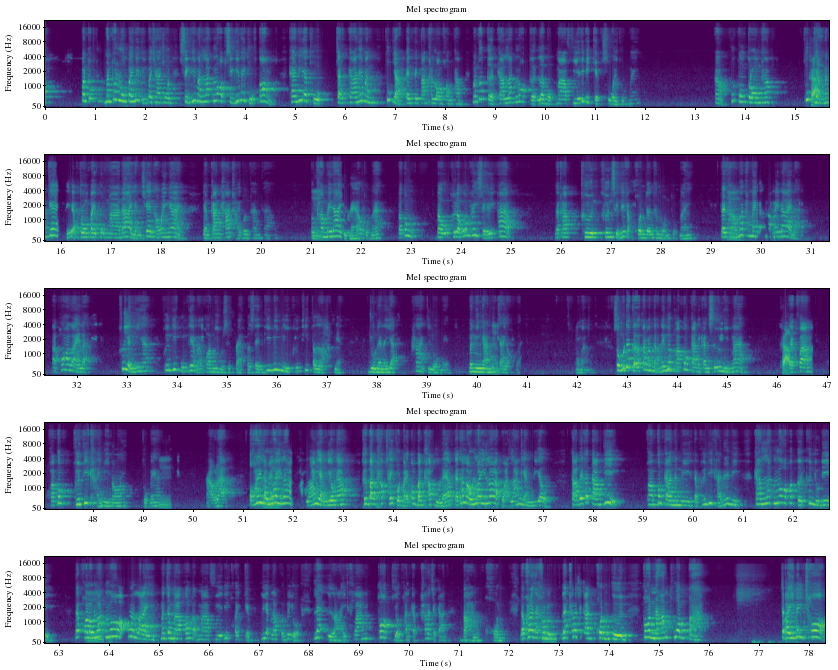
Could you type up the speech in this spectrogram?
มันก็มันก็ลงไปไม่ถึงประชาชน สิ่งที่มันลักลอบสิ่งที่ไม่ถูกต้อง แทนที่จะถูกจัดการให้มันทุกอย่างเป็นไปตามคันลองคลองธรรมมันก็เกิดการลักลอบเกิดระบบมาเฟียที่ไปเก็บสวยถูกไหมอ้าวพูดตรงๆครับ ทุกครับอย่างมันแก้ไขแบบตรงไปตรงมาได้ อย่างเช่น เอาง่ายๆอย่างการค้าขายบนทางเท้าเราทำไม่ได้อยู่แล้วถูกไหมเราต้อง เราคือเราต้องให้เสรีภาพนะครับ คืนคืนสิทธิ์ให้กับคนเดินถนนถูกไหมแต่ถามว่าทำไมมันทำไม่ได้ล่ะอะเพราะอะไรล่ะ คืออย่างนี้ฮะพื้นที่กรุงเทพมหานครมีอยู่ 18%ที่ไม่มีพื้นที่ตลาดเนี่ย อยู่ในระยะ 5 กิโลเมตร มันมีงานวิจัยออกไว้ออกมาสมมุติถ้าเกิดเราตั้งคำถามในเมื่อความต้องการในการซื้อมีมากครับแต่ความความต้องพื้นที่ขายมีน้อย ถูกไหมฮะอืมเอาละต่อให้เราทำยังไงไล่ล่ากวาดล้างอย่างเดียวนะ คือบังคับใช้กฎหมายต้องบังคับอยู่แล้ว แต่ถ้าเราไล่ล่ากวาดล้างอย่างเดียวตาบใดก็ตามที่ความต้องการมันมี แต่พื้นที่ขายไม่ได้มี การลักลอบก็เกิดขึ้นอยู่ดี และพอเราลักลอบเมื่อไหร่มันจะมาพร้อมกับมาเฟียที่คอยเก็บเรียกรับผลประโยชน์ และหลายครั้งก็เกี่ยวพันกับข้าราชการบางคน แล้วข้าราชการและข้าราชการคนอื่น ก็น้ำท่วมปาก ใจไม่ชอบ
